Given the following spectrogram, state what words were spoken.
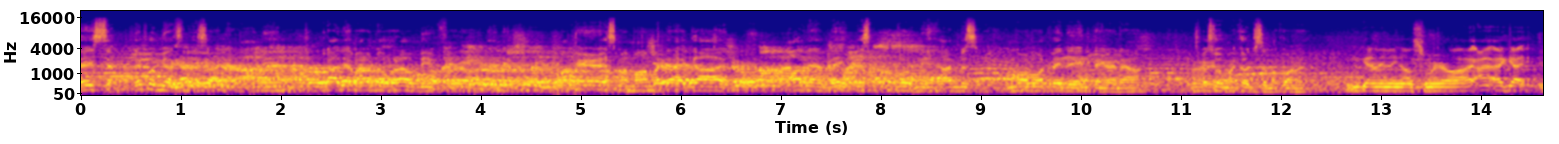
they, they put me up to this right now. I mean, without them, I don't know what I would be for real. And then my parents, my mom, my dad, God, all of them, they just provoke me. I'm just than anything right now. Especially with my coaches in my corner. You got anything else from Earl? I, I, I got.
